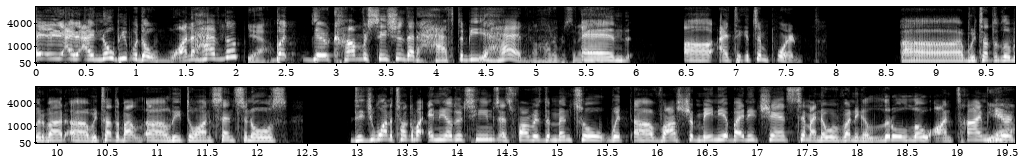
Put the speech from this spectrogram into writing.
I, I know people don't want to have them, Yeah. but they're conversations that have to be had. 100% And uh, I think it's important. Uh, we talked a little bit about uh, we talked about uh, Lethal on Sentinels. Did you want to talk about any other teams as far as the mental with uh, roster mania by any chance, Tim? I know we're running a little low on time here.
